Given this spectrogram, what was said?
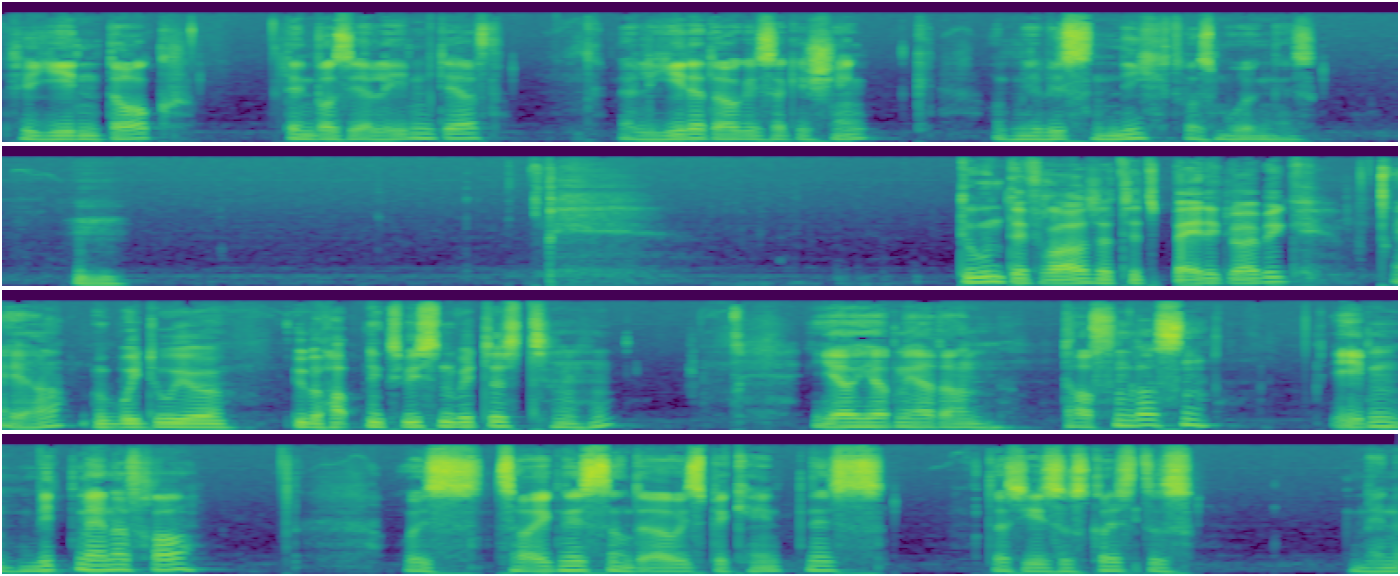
für jeden Tag, den was ich erleben darf, weil jeder Tag ist ein Geschenk und wir wissen nicht, was morgen ist. Mhm. Du und die Frau seid jetzt beide gläubig. Ja. Obwohl du ja überhaupt nichts wissen wolltest. Mhm. Ja, ich habe mir ja dann taufen lassen, eben mit meiner Frau, als Zeugnis und auch als Bekenntnis, dass Jesus Christus mein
